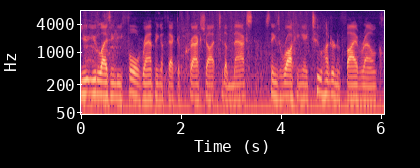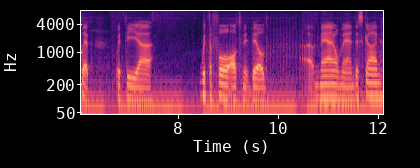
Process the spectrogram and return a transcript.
U utilizing the full ramping effect of crack shot to the max. This thing's rocking a 205 round clip with the uh, with the full ultimate build. Uh, man, oh man, this gun,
